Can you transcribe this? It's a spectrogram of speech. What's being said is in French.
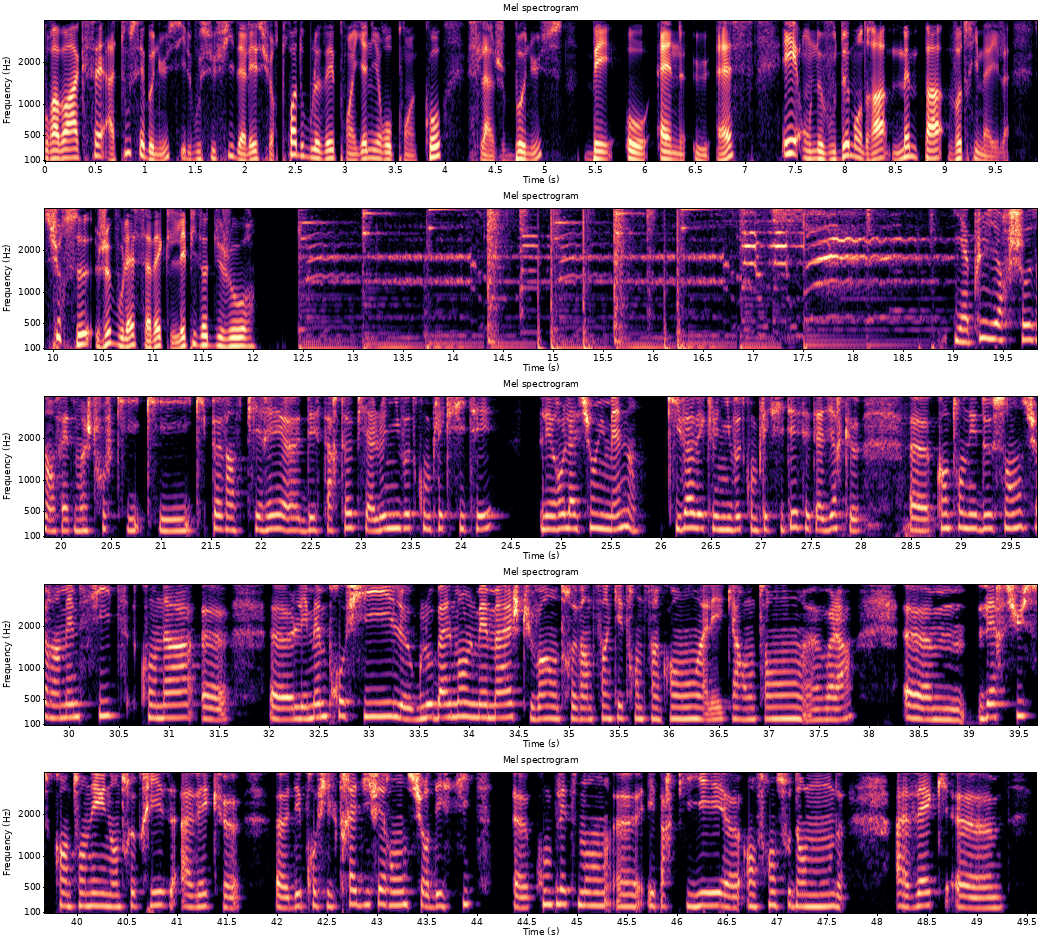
Pour avoir accès à tous ces bonus, il vous suffit d'aller sur www.yaniro.co slash bonus, et on ne vous demandera même pas votre email. Sur ce, je vous laisse avec l'épisode du jour. Il y a plusieurs choses en fait, moi je trouve, qui peuvent inspirer euh, des startups. Il y a le niveau de complexité, les relations humaines, qui va avec le niveau de complexité, c'est-à-dire que euh, quand on est 200 sur un même site, qu'on a euh, euh, les mêmes profils, globalement le même âge, tu vois, entre 25 et 35 ans, allez, 40 ans, voilà, versus quand on est une entreprise avec des profils très différents sur des sites complètement éparpillés en France ou dans le monde, avec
